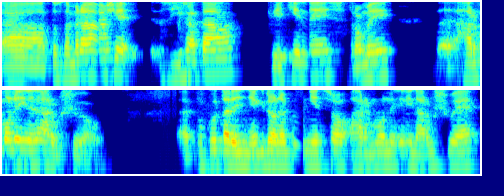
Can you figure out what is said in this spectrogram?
a to znamená, že zvířata, květiny, stromy harmonii nenarušují. Pokud tady někdo nebo něco harmonii narušuje,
